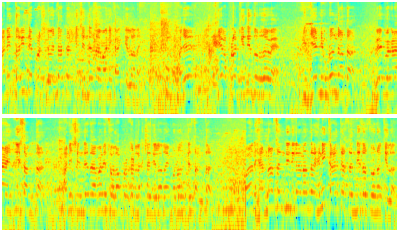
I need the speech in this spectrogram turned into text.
आणि तरी ते प्रश्न विचारतात की शिंदे साहेबांनी काय केलं नाही. म्हणजे हे आपलं किती दुर्दैव आहे की जे निवडून जातात वेगवेगळ्या माहिती सांगतात आणि शिंदे साहेबांनी सोलापूरकडे लक्ष दिलं नाही म्हणून ते सांगतात. पण ह्यांना संधी दिल्यानंतर ह्यांनी काय त्या संधीचं सोनं केलं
